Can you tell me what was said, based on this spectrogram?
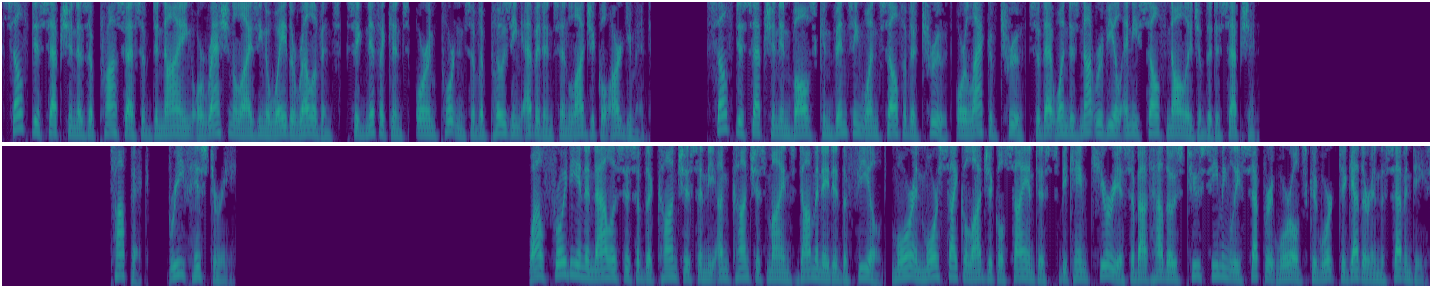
Self-deception is a process of denying or rationalizing away the relevance, significance, or importance of opposing evidence and logical argument. Self-deception involves convincing oneself of a truth or lack of truth so that one does not reveal any self-knowledge of the deception. Brief history While Freudian analysis of the conscious and the unconscious minds dominated the field, more and more psychological scientists became curious about how those two seemingly separate worlds could work together in the 70s.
